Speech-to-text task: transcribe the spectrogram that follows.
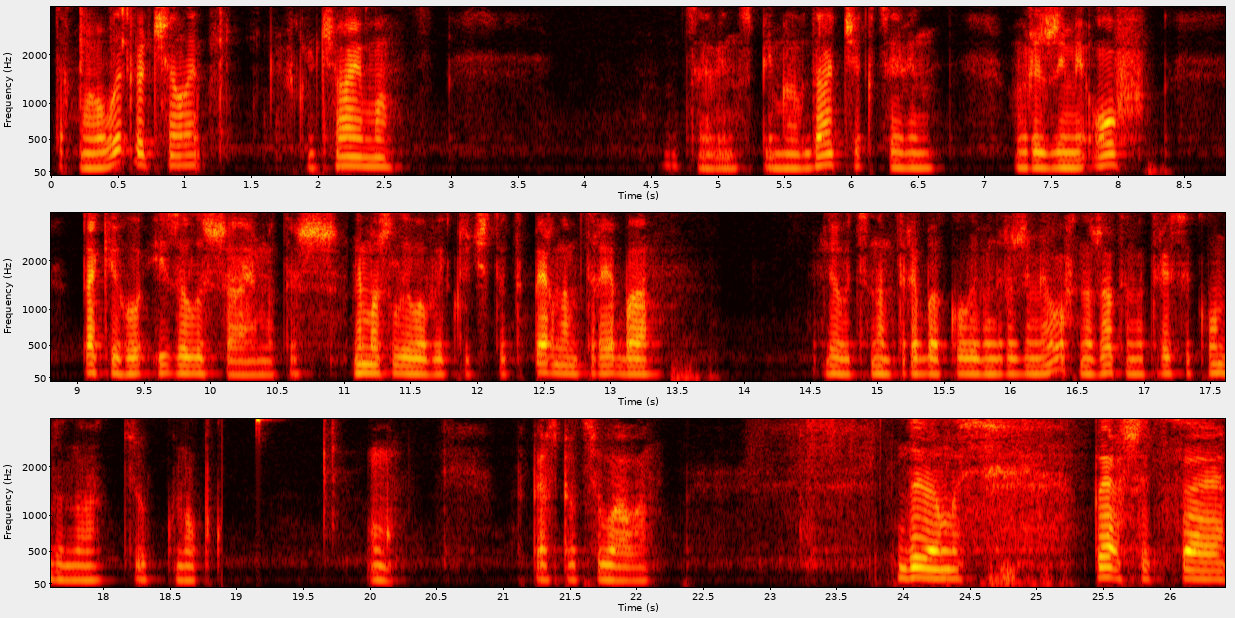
Так, ми його виключили. Включаємо. Це він спіймав датчик, це він в режимі OFF. Так його і залишаємо. Теж неможливо виключити. Тепер нам треба. Дивіться, нам треба, коли він в режимі OFF, нажати на 3 секунди на цю кнопку. О, тепер спрацювало. Дивимось. Перше це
